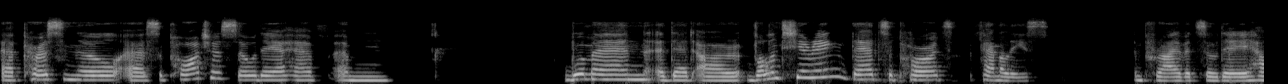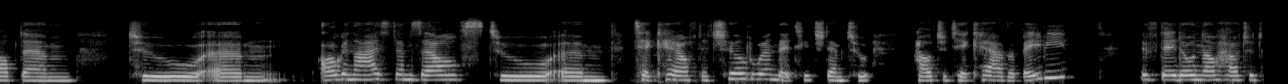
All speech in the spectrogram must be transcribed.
a personal uh, supporter. So they have um, women that are volunteering that support families in private. So they help them to um, organize themselves, to um, take care of their children. They teach them to how to take care of a baby. If they don't know how to do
